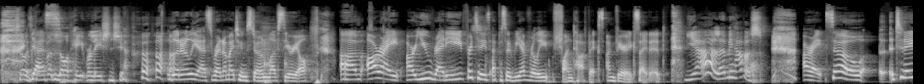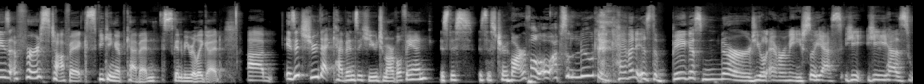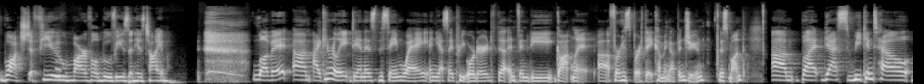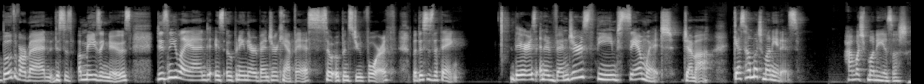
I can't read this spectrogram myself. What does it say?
So it's yes. kind of a love hate relationship. Literally, yes. Right on my tombstone. Love cereal. Um, all right. Are you ready for today's episode? We have really fun topics. I'm very excited. Yeah, let me have it. All right. So uh, today's first topic, speaking of Kevin, this is going to be really good. Um, is it true that Kevin's a huge Marvel fan? Is this is this true? Marvel? Oh, absolutely. Kevin is the biggest nerd you'll ever meet. So yes, he he has watched a few Marvel movies in his time. Love it. Um, I can relate. Dan is the same way. And yes, I pre ordered the Infinity Gauntlet uh, for his birthday coming up in June this month. Um, but yes, we can tell both of our men this is amazing news. Disneyland is opening their Avenger campus. So it opens June 4th. But this is the thing there's an Avengers themed sandwich, Gemma. Guess how much money it is? How much money is it?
